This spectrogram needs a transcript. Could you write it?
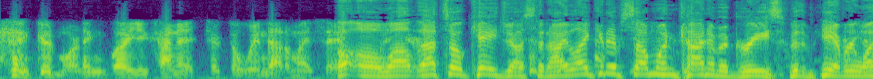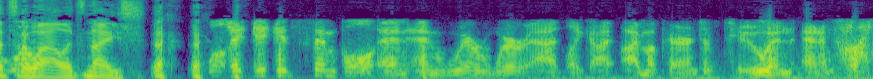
Good morning. Well, you kind of took the wind out of my sails. Oh, well, that's okay, Justin. I like it if someone kind of agrees with me every once well, in a while. It's nice. well, it, it, it's simple, and and where we're at, like I, I'm a parent of two, and and it's like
